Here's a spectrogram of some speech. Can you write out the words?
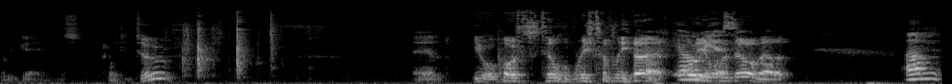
regains 22. And you are both still reasonably hurt. Oh, what do you yes. want to do about it? Um.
